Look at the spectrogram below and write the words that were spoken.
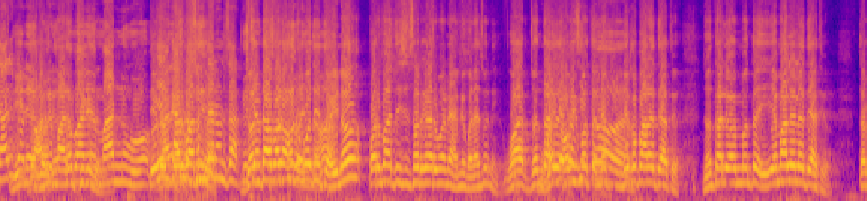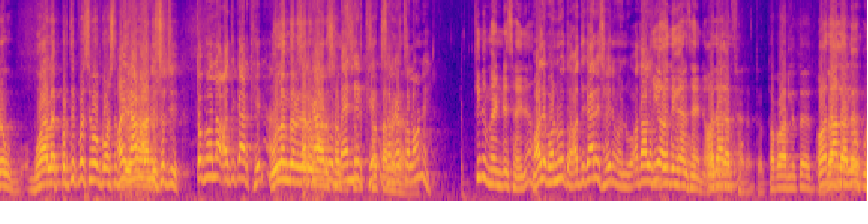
जारी। मान्नु हो जनताबाट अनुमोदित होइन? परमादेशी सरकार भने हामीले भनेको छौँ नि उहाँ जनताले अभिमत नेकपालाई दिएको थियो जनताले अभिमत एमालेलाई दिएको थियो तर उहाँलाई प्रतिपक्षमा बस्न तपाईँलाई अधिकार थिएन। उल्लङ्घन गरेर म्यान्डेट सरकार। चलाउने। किन म्यान्डेट छैन? उहाँले भन्नु त अधिकारै छैन भन्नु अदालत अधिकार छैन? अधिकार अदालत छैन त। तपाईँहरूले त अदालतको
